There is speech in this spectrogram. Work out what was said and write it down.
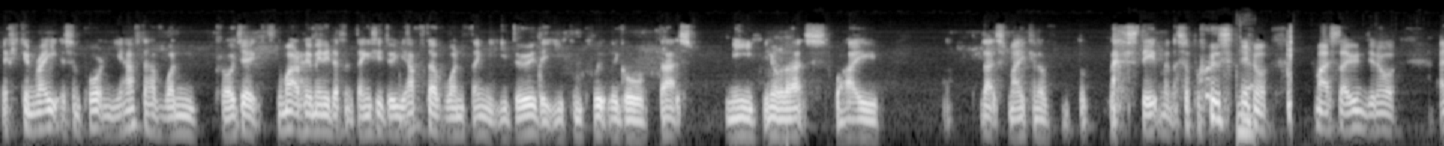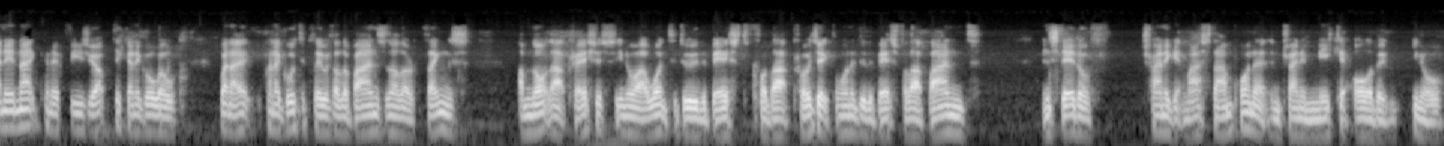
if you can write, it's important. You have to have one project, no matter how many different things you do. You have to have one thing that you do that you completely go, that's me. You know, that's I. That's my kind of statement, I suppose. Yeah. You know, my sound. You know, and then that kind of frees you up to kind of go, well, when I when I go to play with other bands and other things, I'm not that precious. You know, I want to do the best for that project. I want to do the best for that band instead of trying to get my stamp on it and trying to make it all about you know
